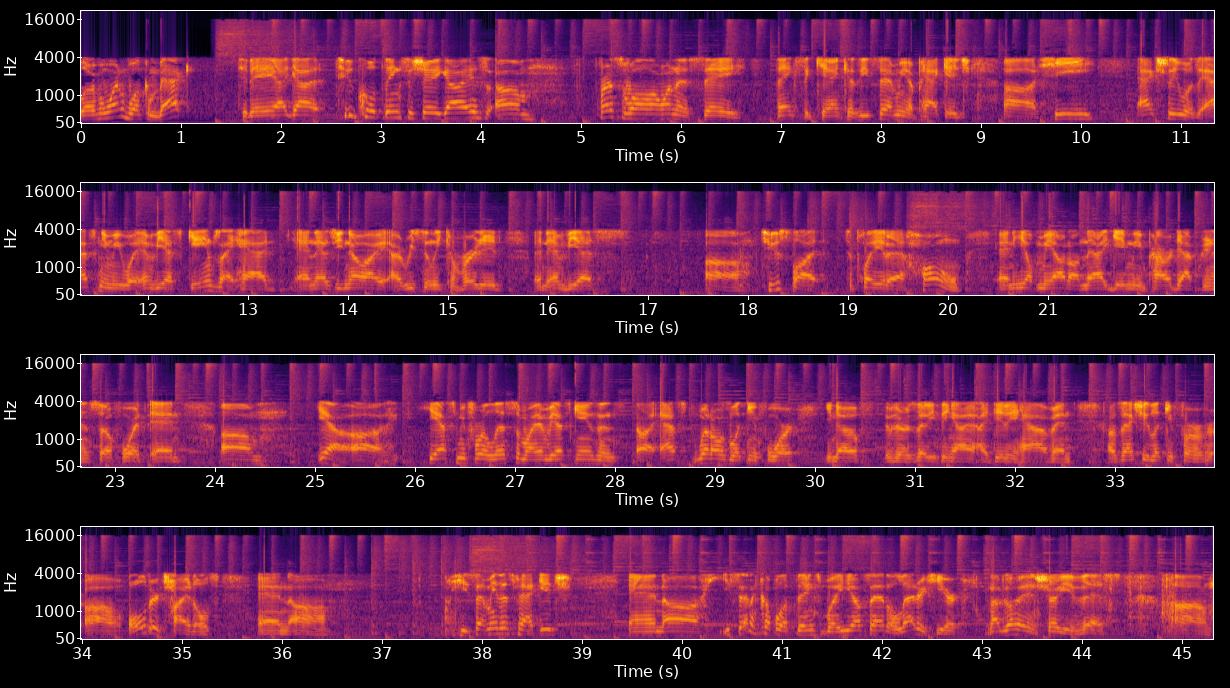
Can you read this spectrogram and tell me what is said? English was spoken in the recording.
Hello everyone, welcome back. Today I got two cool things to show you guys. Um, first of all, I want to say thanks to Ken because he sent me a package. Uh, he actually was asking me what MVS games I had, and as you know, I, I recently converted an MVS uh, two slot to play it at home, and he helped me out on that. He gave me a power adapter and so forth, and um, yeah, uh, he asked me for a list of my MVS games and uh, asked what I was looking for, you know, if, if there was anything I, I, didn't have, and I was actually looking for uh, older titles, and uh, he sent me this package, and uh, he sent a couple of things, but he also had a letter here, and I'll go ahead and show you this. Um,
